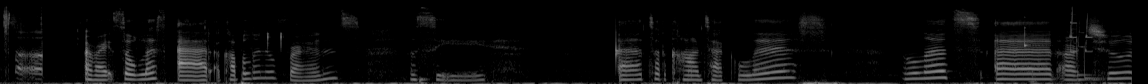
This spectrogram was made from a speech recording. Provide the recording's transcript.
All right, so let's add a couple of new friends. Let's see. Add to the contact list. Let's add our two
